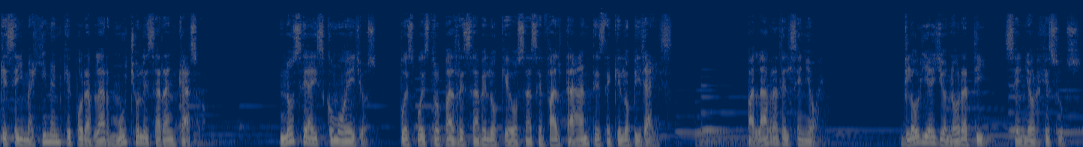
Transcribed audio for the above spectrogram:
que se imaginan que por hablar mucho les harán caso. No seáis como ellos, pues vuestro Padre sabe lo que os hace falta antes de que lo pidáis. Palabra del Señor. Gloria y honor a ti, Señor Jesús.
